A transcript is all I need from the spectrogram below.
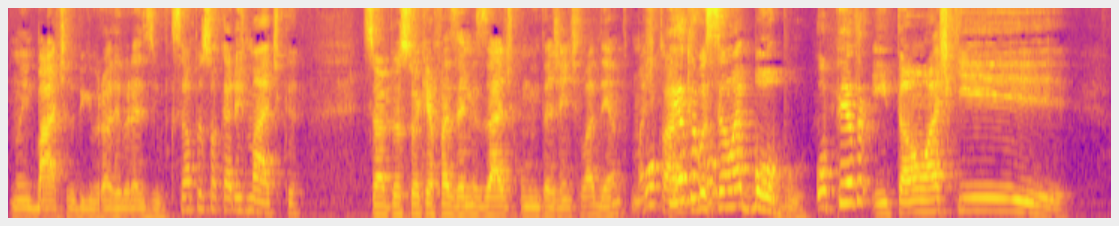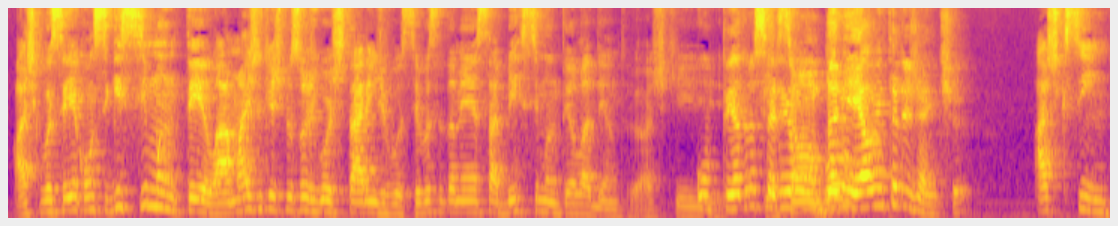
no embate do Big Brother Brasil. Porque você é uma pessoa carismática. Você é uma pessoa que quer fazer amizade com muita gente lá dentro. Mas O claro Pedro- que você não é bobo. O Pedro... Então acho que. Acho que você ia conseguir se manter lá, mais do que as pessoas gostarem de você, você também ia saber se manter lá dentro. Eu acho que. O Pedro ia seria um boa- Daniel inteligente. Acho que sim.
